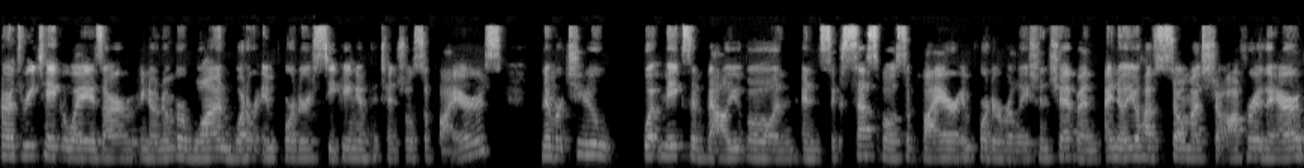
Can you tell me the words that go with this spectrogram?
our three takeaways are you know number one what are importers seeking in potential suppliers? Number two what makes a valuable and, and successful supplier importer relationship. And I know you'll have so much to offer there,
